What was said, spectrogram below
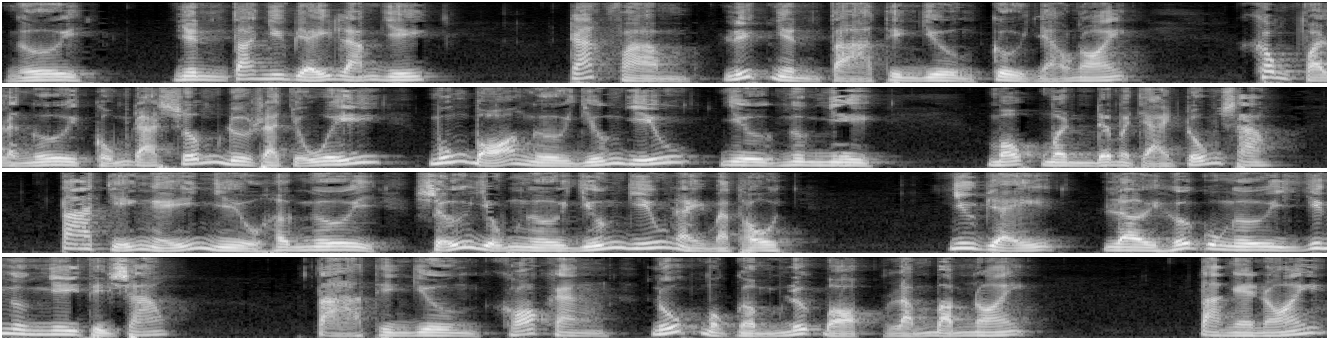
Ngươi, nhìn ta như vậy làm gì? Trác Phàm liếc nhìn Tạ Thiên Dương cười nhạo nói, không phải là ngươi cũng đã sớm đưa ra chủ ý muốn bỏ người dướng díu như ngưng nhi, một mình để mà chạy trốn sao? Ta chỉ nghĩ nhiều hơn ngươi sử dụng người dướng díu này mà thôi. Như vậy, lời hứa của ngươi với ngưng nhi thì sao? Tạ Thiên Dương khó khăn nuốt một ngụm nước bọt lẩm bẩm nói. Ta nghe nói,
